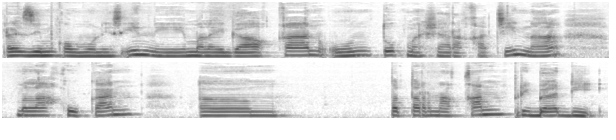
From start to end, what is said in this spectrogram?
rezim komunis ini melegalkan untuk masyarakat Cina melakukan um, peternakan pribadi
